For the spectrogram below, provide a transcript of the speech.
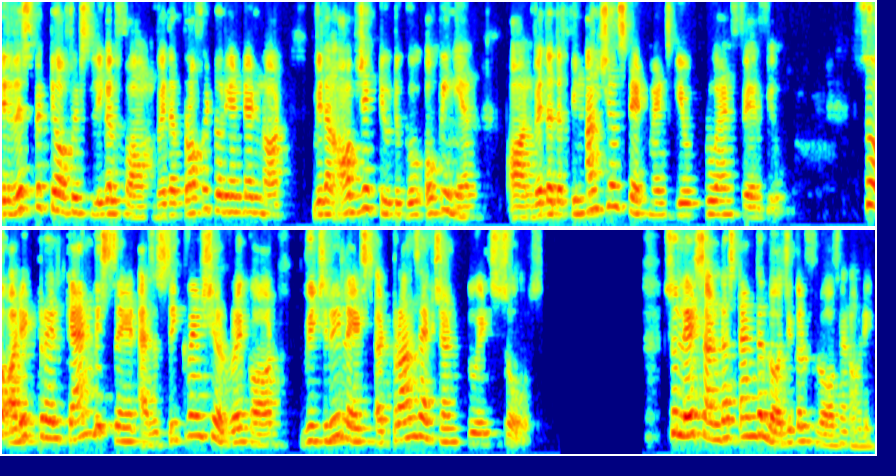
irrespective of its legal form, whether profit-oriented or not, with an objective to give opinion on whether the financial statements give true and fair view. So audit trail can be said as a sequential record which relates a transaction to its source. So let's understand the logical flow of an audit.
